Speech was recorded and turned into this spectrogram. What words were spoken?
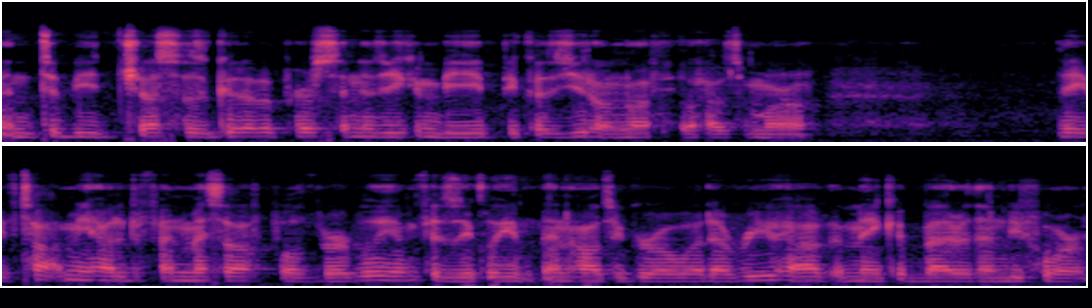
and to be just as good of a person as you can be because you don't know if you'll have tomorrow. They've taught me how to defend myself both verbally and physically, and how to grow whatever you have and make it better than before.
